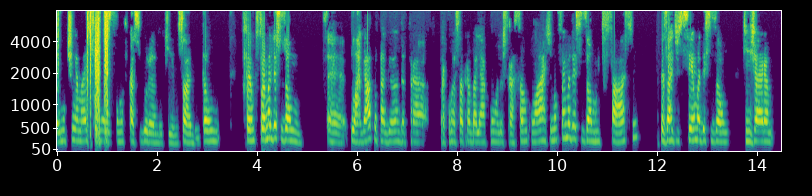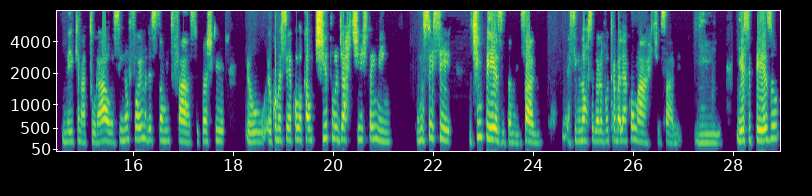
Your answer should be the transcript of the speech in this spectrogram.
eu não tinha mais como, como ficar segurando aquilo, sabe? Então, foi, foi uma decisão é, largar a propaganda para começar a trabalhar com ilustração, com arte, não foi uma decisão muito fácil, apesar de ser uma decisão que já era meio que natural, assim, não foi uma decisão muito fácil. Eu acho que eu, eu comecei a colocar o título de artista em mim. Eu não sei se tinha um peso também, sabe? Assim, nossa, agora eu vou trabalhar com arte, sabe? E, e esse peso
